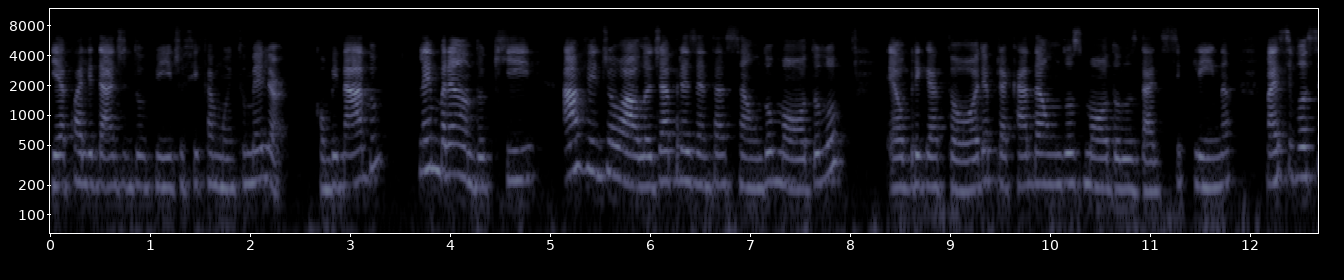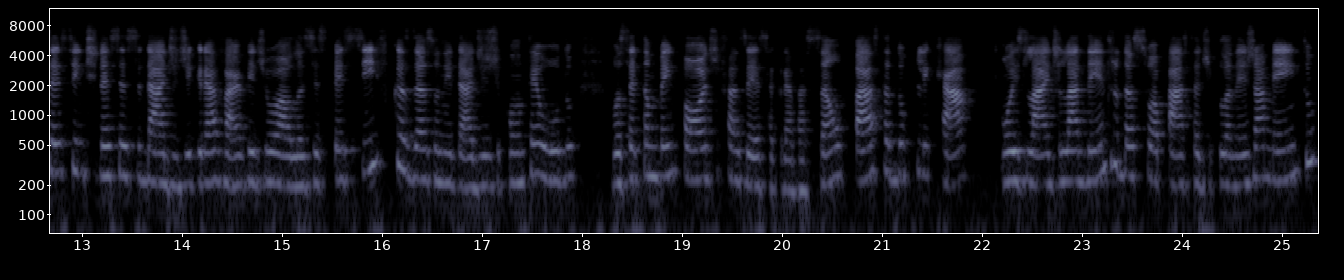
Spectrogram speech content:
e a qualidade do vídeo fica muito melhor. Combinado? Lembrando que a videoaula de apresentação do módulo é obrigatória para cada um dos módulos da disciplina, mas se você sentir necessidade de gravar videoaulas específicas das unidades de conteúdo, você também pode fazer essa gravação, basta duplicar o slide lá dentro da sua pasta de planejamento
